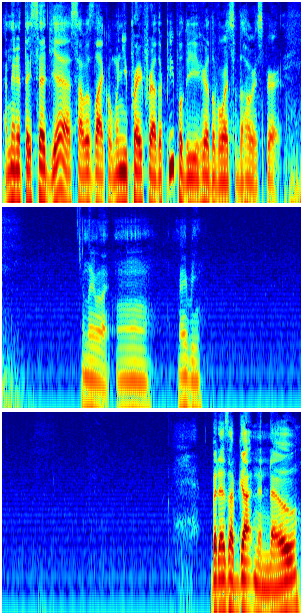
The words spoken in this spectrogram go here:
And then if they said yes, I was like, well, when you pray for other people, do you hear the voice of the Holy Spirit? And they were like, mm, maybe. But as I've gotten to know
